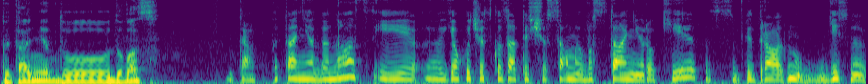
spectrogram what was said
питання до, до вас. Так, питання до нас, і е, я хочу сказати, що саме в останні роки, з відра... ну, дійсно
